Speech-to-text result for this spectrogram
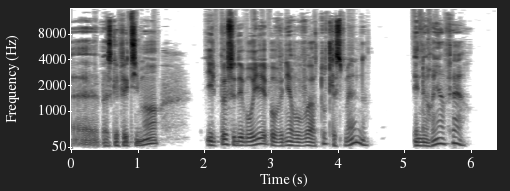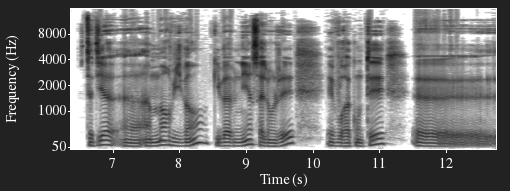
euh, parce qu'effectivement il peut se débrouiller pour venir vous voir toutes les semaines et ne rien faire. C'est-à-dire euh, un mort vivant qui va venir s'allonger et vous raconter euh,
